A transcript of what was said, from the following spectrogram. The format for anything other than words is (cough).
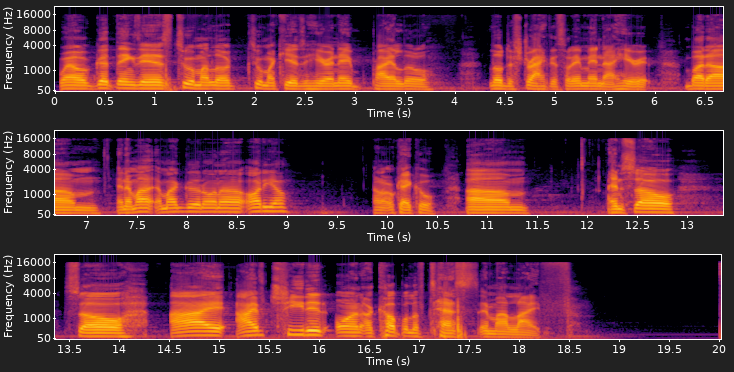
Well, good things is two of my little two of my kids are here, and they probably a little little distracted, so they may not hear it. But um, and am I am I good on uh, audio? okay, cool. Um, and so so I I've cheated on a couple of tests in my life.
